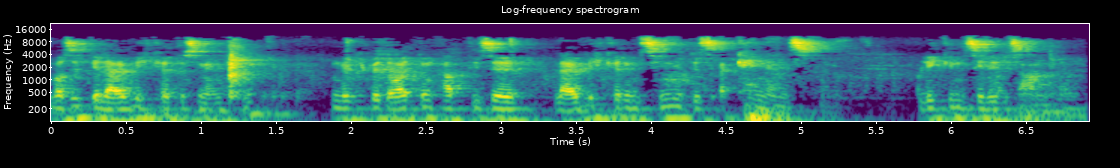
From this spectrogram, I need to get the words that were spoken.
Was ist die Leiblichkeit des Menschen? Und welche Bedeutung hat diese Leiblichkeit im Sinne des Erkennens? Blick in die Seele des anderen.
